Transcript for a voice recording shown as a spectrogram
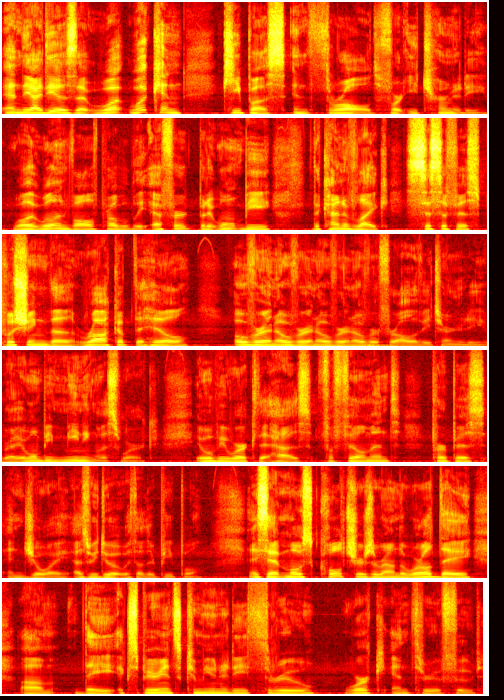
And the idea is that what what can keep us enthralled for eternity? Well, it will involve probably effort, but it won't be the kind of like Sisyphus pushing the rock up the hill over and over and over and over for all of eternity, right? It won't be meaningless work. It will be work that has fulfillment, purpose, and joy as we do it with other people. And they say that most cultures around the world they um, they experience community through work and through food.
